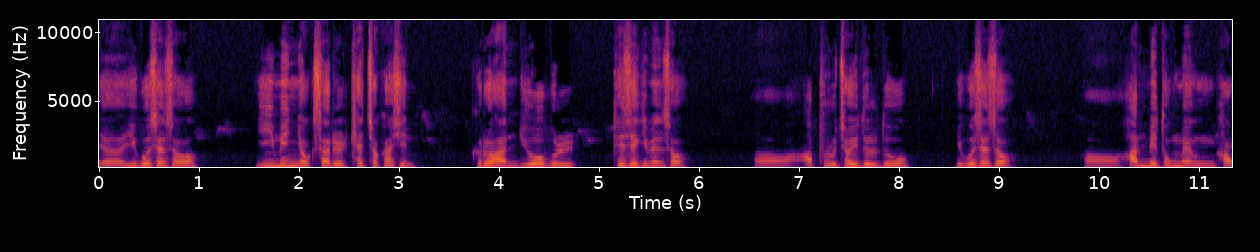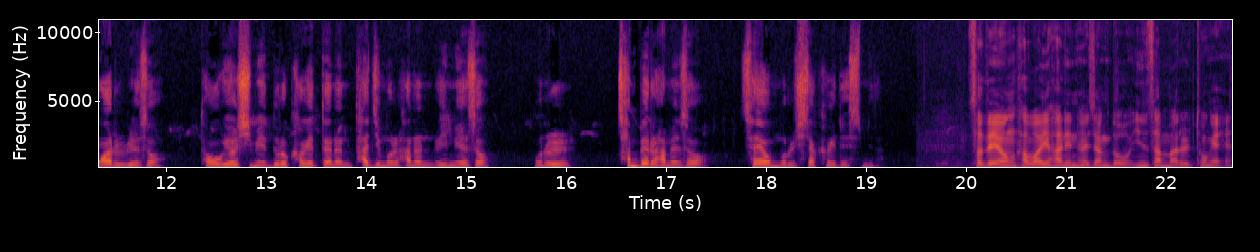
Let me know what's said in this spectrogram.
어, 이곳에서 이민 역사를 개척하신 그러한 유업을 되새기면서 어, 앞으로 저희들도 이곳에서 어, 한미 동맹 강화를 위해서 더욱 열심히 노력하겠다는 다짐을 하는 의미에서 오늘 참배를 하면서 새 업무를 시작하게 됐습니다. 서대영 하와이 한인 회장도 인사말을 통해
